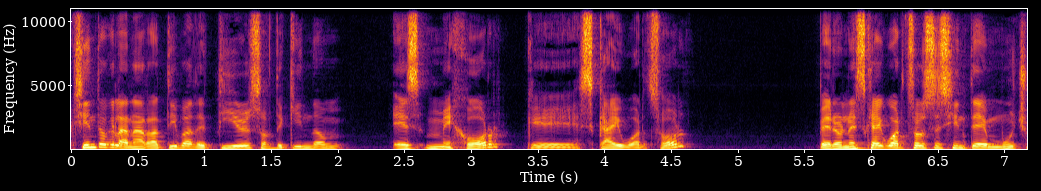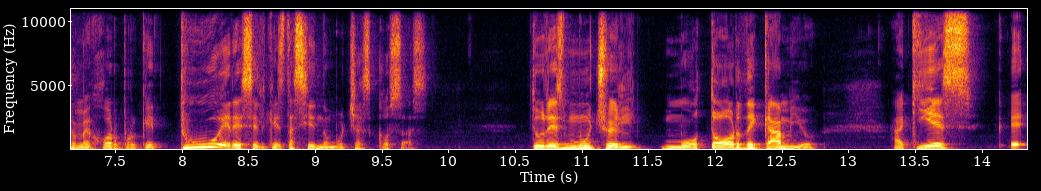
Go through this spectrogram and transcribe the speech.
siento que la narrativa de Tears of the Kingdom es mejor que Skyward Sword. Pero en Skyward Sword se siente mucho mejor porque tú eres el que está haciendo muchas cosas. Tú eres mucho el motor de cambio. Aquí es. Eh,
